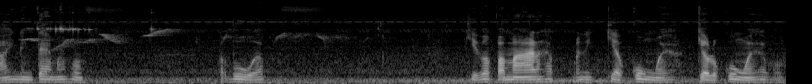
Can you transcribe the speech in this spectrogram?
ไม้หนึ่งแต้มครับผมปลาบูครับคิดว่าปลามานะครับ มันเกี่ยวกุ้งไว้ครับเกี่ยวลูกกุ้งไว้ครับผม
